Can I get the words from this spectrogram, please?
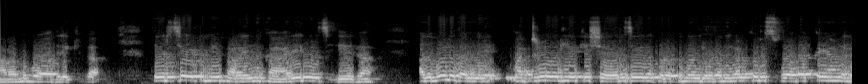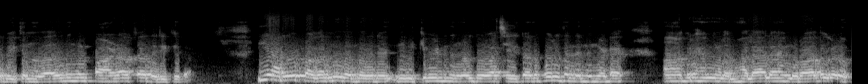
മറന്നു പോവാതിരിക്കുക. തീർച്ചയായിട്ടും ഈ പറയുന്ന കാര്യങ്ങൾ ചെയ്യുക. അതുപോലെ തന്നെ മറ്റുള്ളവരിലേക്ക് ഷെയർ ചെയ്ത് കൊടുക്കുന്നതിലൂടെ നിങ്ങൾക്കൊരു സ്വതക്കയാണ് ലഭിക്കുന്നത്. അത് നിങ്ങൾ പാഴാക്കാതിരിക്കുക. ഈ അറിവ് പകർന്നു തന്നതിന് എനിക്ക് വേണ്ടി നിങ്ങൾ ദുവാ ചെയ്യുക. അതുപോലെ തന്നെ നിങ്ങളുടെ ആഗ്രഹങ്ങളും ഹലാലായ മുറാദുകളും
